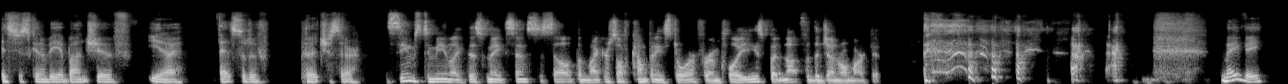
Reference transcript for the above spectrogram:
it's just going to be a bunch of, you know, that sort of purchaser. It seems to me like this makes sense to sell at the Microsoft company store for employees, but not for the general market. Maybe.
